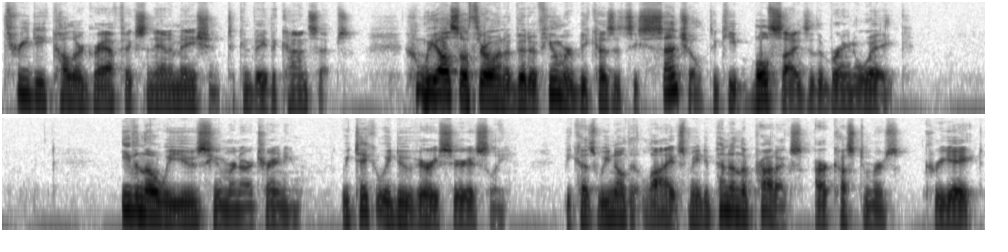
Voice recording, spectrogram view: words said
3D color graphics, and animation to convey the concepts. We also throw in a bit of humor because it's essential to keep both sides of the brain awake. Even though we use humor in our training, we take what we do very seriously because we know that lives may depend on the products our customers create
